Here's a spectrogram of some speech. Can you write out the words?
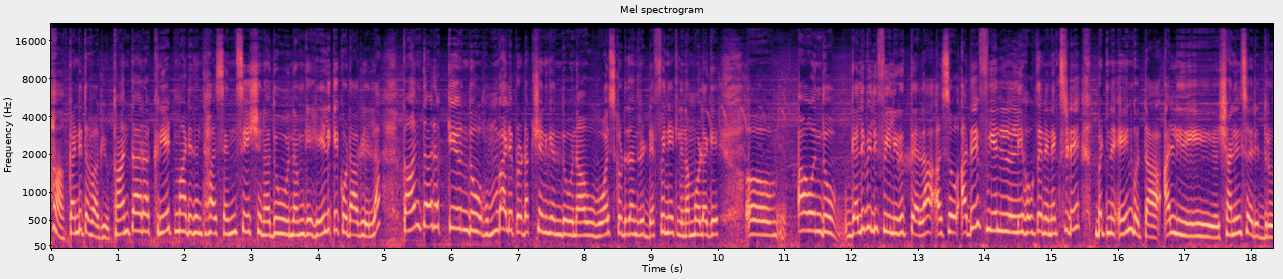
ಹಾಂ ಖಂಡಿತವಾಗಿಯೂ. ಕಾಂತಾರ ಕ್ರಿಯೇಟ್ ಮಾಡಿದಂತಹ ಸೆನ್ಸೇಷನ್ ಅದು ನಮಗೆ ಹೇಳಿಕೆ ಕೂಡ ಆಗಲಿಲ್ಲ. ಕಾಂತಾರಕ್ಕೆ ಒಂದು ಹೊಂಬಾಳೆ ಪ್ರೊಡಕ್ಷನ್ಗೆ ಒಂದು ನಾವು ವಾಯ್ಸ್ ಕೊಡೋದಂದರೆ ಡೆಫಿನೆಟ್ಲಿ ನಮ್ಮೊಳಗೆ ಆ, ಒಂದು ಗಲಿಬಿಲಿ ಫೀಲ್ ಇರುತ್ತೆ ಅಲ್ಲ? ಸೊ ಅದೇ ಫೀಲಲ್ಲಿ ಹೋಗ್ತೇನೆ ನೆಕ್ಸ್ಟ್ ಡೇ ಬಟ್ ಏನು ಗೊತ್ತಾ? ಅಲ್ಲಿ ಶನಿಲ್ ಸರ್ ಇದ್ದರು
